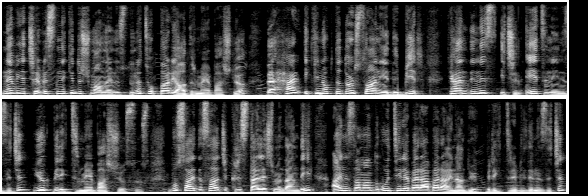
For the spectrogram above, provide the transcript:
Nevi'ye çevresindeki düşmanların üstüne toplar yağdırmaya başlıyor ve her 2.4 saniyede bir kendiniz için, E yeteneğiniz için yük biriktirmeye başlıyorsunuz. Bu sayede sadece kristalleşmeden değil aynı zamanda ulti ile beraber aynı anda yük biriktirebildiğiniz için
